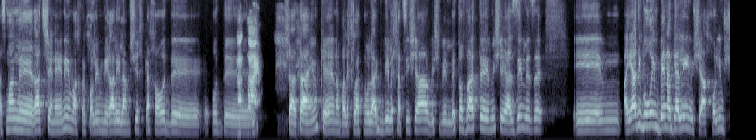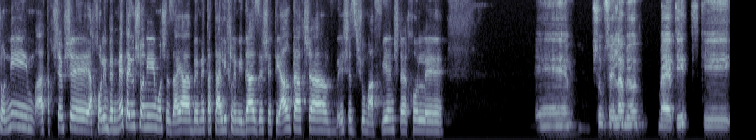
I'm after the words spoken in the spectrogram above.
הזמן אה, רץ שנהנים, אנחנו יכולים נראה לי להמשיך ככה עוד... עוד שעתיים. שעתיים, כן, אבל החלטנו להגביל לחצי שעה בשביל, לטובת מי שיאזין לזה. אמ, היה דיבורים בין הגלים שהחולים שונים, אתה חושב שהחולים באמת היו שונים, או שזה היה באמת התהליך למידה הזה שתיארת עכשיו? יש איזשהו מאפיין שאתה יכול... אה, אמ, שוב, שאלה מאוד בעייתית, כי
